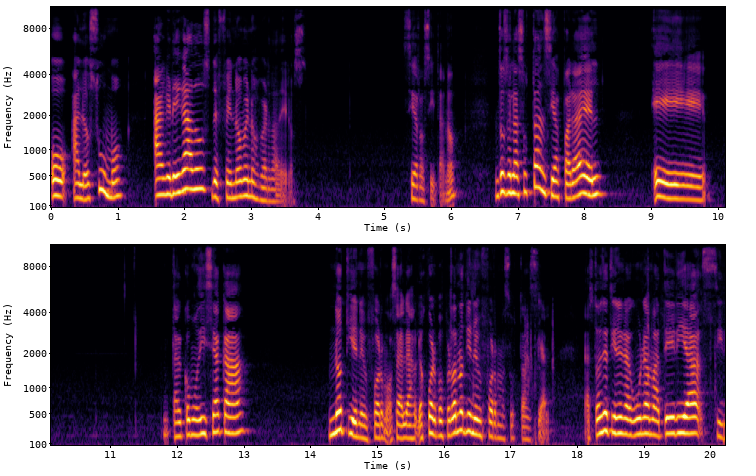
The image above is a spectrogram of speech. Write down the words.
o, a lo sumo, agregados de fenómenos verdaderos. Cierro cita, ¿no? Entonces las sustancias para él, eh, tal como dice acá, no tienen forma, o sea, los cuerpos, perdón, no tienen forma sustancial. Las sustancias tienen alguna materia, si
